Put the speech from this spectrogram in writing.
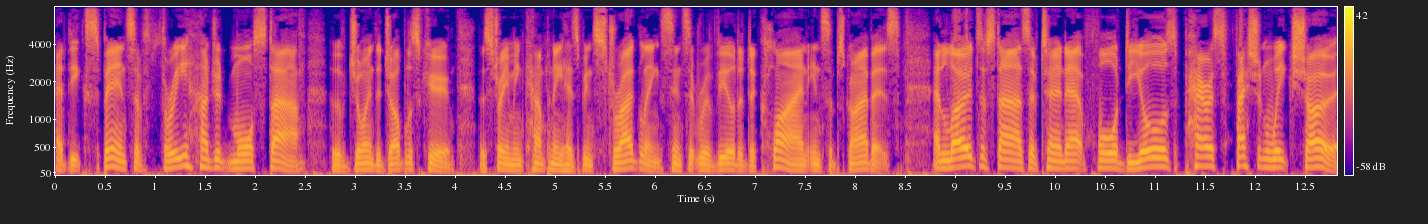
at the expense of 300 more staff who have joined the jobless queue. The streaming company has been struggling since it revealed a decline in subscribers. And loads of stars have turned out for Dior's Paris Fashion Week show,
